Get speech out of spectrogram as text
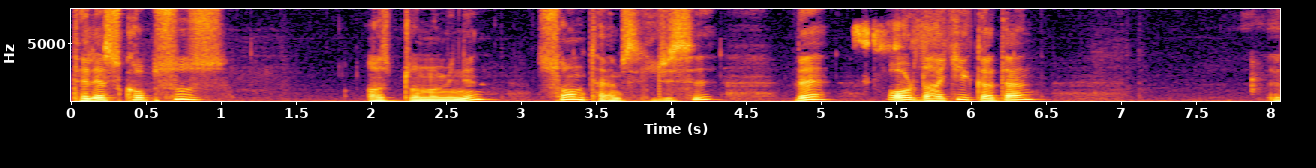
teleskopsuz astronominin son temsilcisi ve orada hakikaten e,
